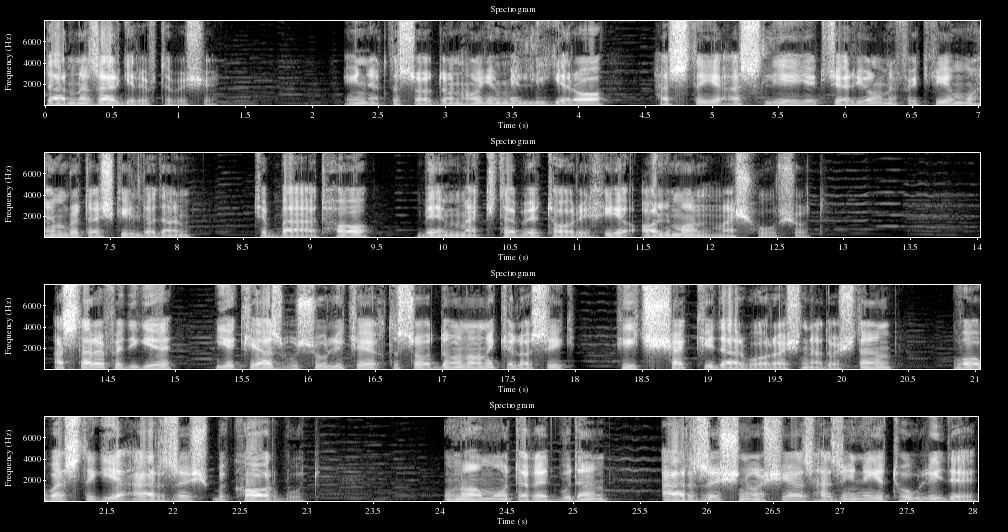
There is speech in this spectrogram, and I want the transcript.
در نظر گرفته بشه. این اقتصاددان های ملیگرا هسته اصلی یک جریان فکری مهم را تشکیل دادند که بعدها به مکتب تاریخی آلمان مشهور شد. از طرف دیگه یکی از اصولی که اقتصاددانان کلاسیک هیچ شکی دربارش نداشتن وابستگی ارزش به کار بود. اونا معتقد بودن ارزش ناشی از هزینه تولید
